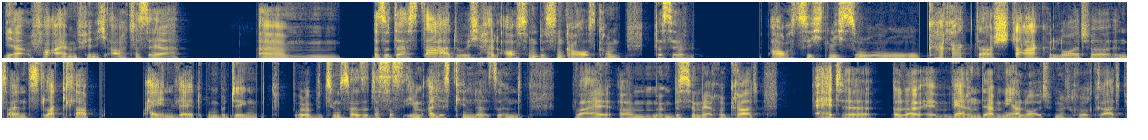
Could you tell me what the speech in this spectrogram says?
Ja, vor allem finde ich auch, dass er, ähm, also dass dadurch halt auch so ein bisschen rauskommt, dass er auch sich nicht so charakterstarke Leute in seinen Slug Club einlädt unbedingt. Oder beziehungsweise, dass das eben alles Kinder sind. Weil ähm, mit ein bisschen mehr Rückgrat er hätte, oder wären da mehr Leute mit Rückgrat,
